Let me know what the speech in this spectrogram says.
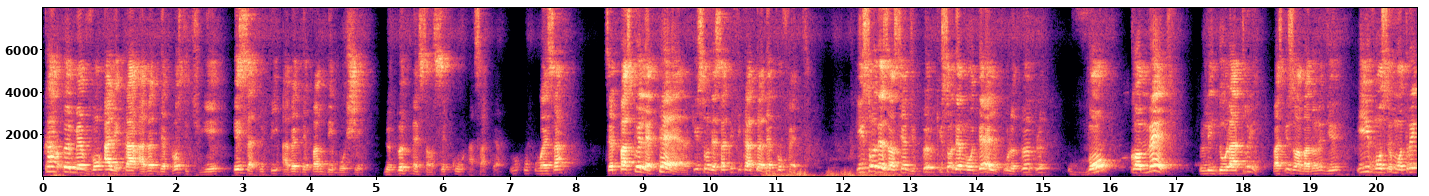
car eux-mêmes vont à l'écart avec des prostituées et sacrifient avec des femmes débauchées. Le peuple insensé court à sa perte. Vous voyez ça? C'est parce que les pères, qui sont des sacrificateurs, des prophètes, qui sont des anciens du peuple, qui sont des modèles pour le peuple, vont commettre l'idolâtrie parce qu'ils ont abandonné Dieu. Ils vont se montrer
